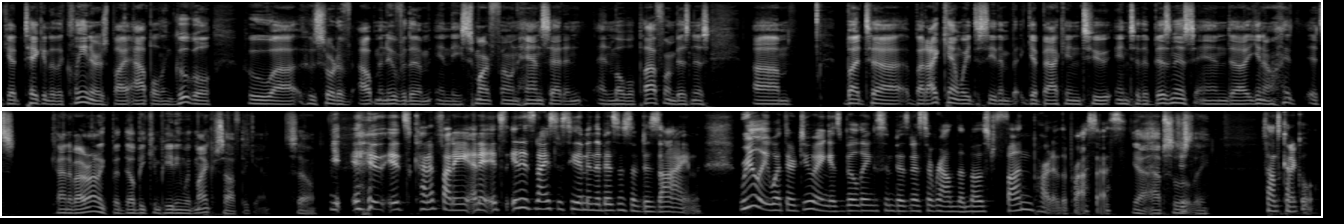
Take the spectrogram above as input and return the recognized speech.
get taken to the cleaners by Apple and Google, who uh, who sort of outmaneuver them in the smartphone handset and and mobile platform business. Um, but uh, but I can't wait to see them get back into into the business. And uh, you know, it, it's kind of ironic, but they'll be competing with Microsoft again. So it's kind of funny, and it's it is nice to see them in the business of design. Really, what they're doing is building some business around the most fun part of the process. Yeah, absolutely. Just sounds kind of cool.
